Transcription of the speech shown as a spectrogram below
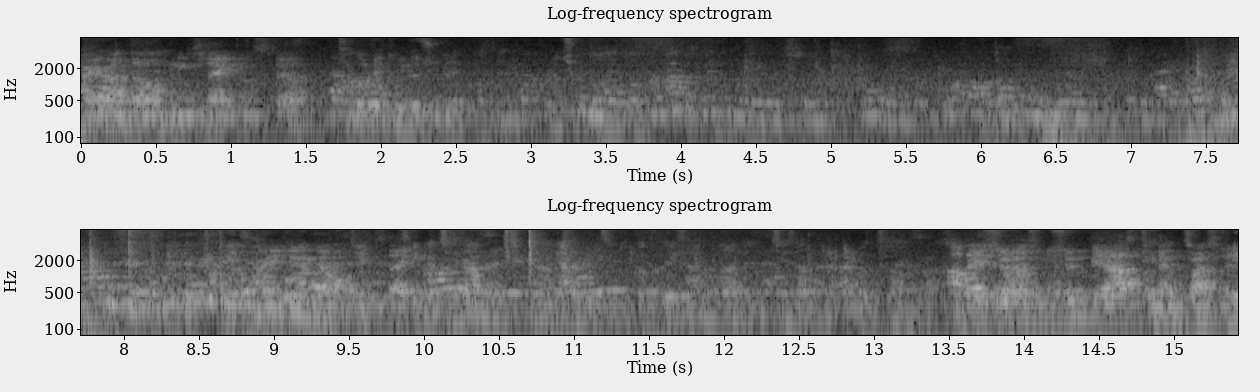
Are you at the opening statement still? 그거를 돌려주기로 했거든. 그런 식으로 또 그의 Are you doing the 사용하는 opening 그러니까 statement? 재산을 집행하게 알버트니까 그의 사용하는 재산을 알버트가 So they 아버지가 shouldn't, you shouldn't be asking them 재산 questions. 비례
